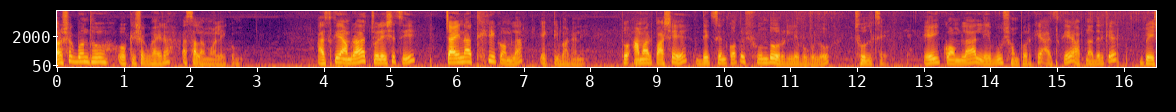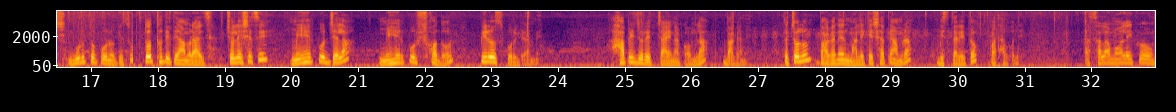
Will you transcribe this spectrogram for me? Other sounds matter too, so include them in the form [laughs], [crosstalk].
দর্শক বন্ধু ও কৃষক ভাইরা, আসসালামু আলাইকুম। আজকে আমরা চলে এসেছি চাইনা থ্রি কমলার একটি বাগানে। তো আমার পাশে দেখছেন কত সুন্দর লেবুগুলো ঝুলছে। এই কমলা লেবু সম্পর্কে আজকে আপনাদেরকে বেশ গুরুত্বপূর্ণ কিছু তথ্য দিতে আমরা আজ চলে এসেছি মেহেরপুর জেলা, মেহেরপুর সদর, পিরোজপুর গ্রামে। হাফিজুরের চায়না কমলা বাগানে। তো চলুন বাগানের মালিকের সাথে আমরা বিস্তারিত কথা বলি। আসসালামু আলাইকুম।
